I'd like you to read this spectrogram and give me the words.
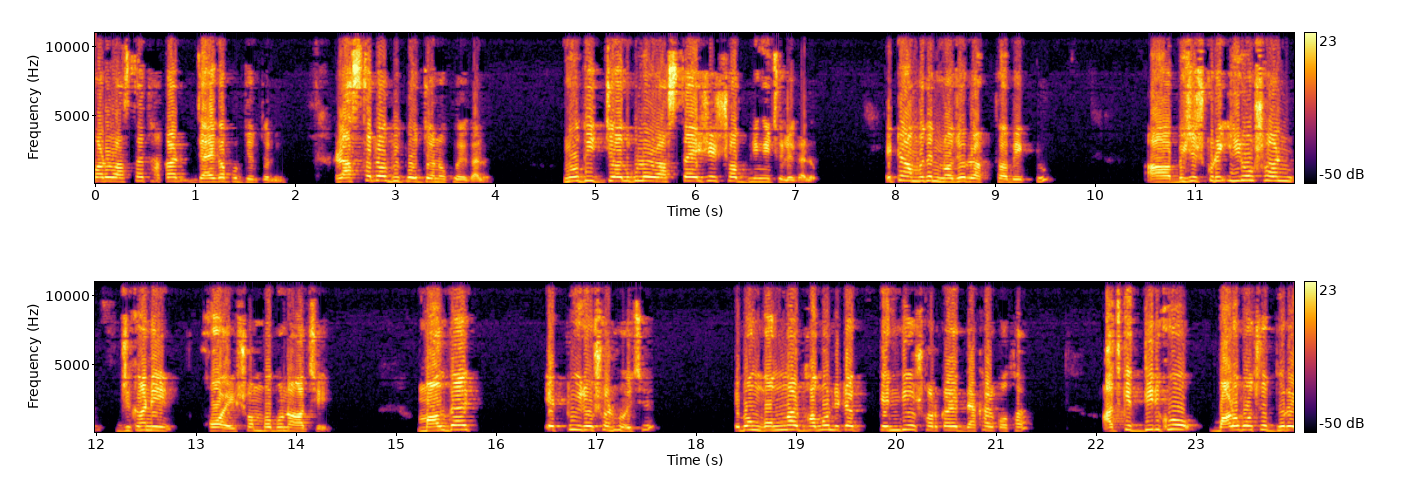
কারও রাস্তায় থাকার জায়গা পর্যন্ত নেই। রাস্তাটাও বিপজ্জনক হয়ে গেল। নদীর জলগুলো রাস্তায় এসে সব ভেঙে চলে গেল। এটা আমাদের নজর রাখতে হবে একটু। বিশেষ করে ইরোশন যেখানে হয়, সম্ভাবনা আছে। মালদায় একটু ইরোশন হয়েছে এবং গঙ্গার ভাঙন এটা কেন্দ্রীয় সরকারের দেখার কথা। আজকে দীর্ঘ বারো বছর ধরে,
